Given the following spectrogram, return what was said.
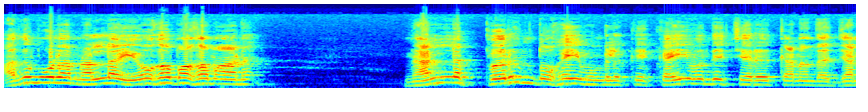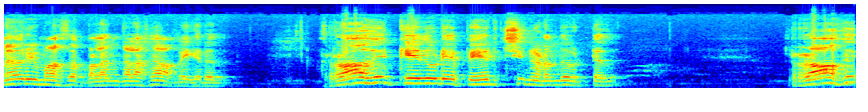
அது மூலம் நல்ல யோகபகமான நல்ல பெருந்தொகை உங்களுக்கு கை வந்து சேருவதற்கான அந்த ஜனவரி மாத பலன்களாக அமைகிறது. ராகு கேதுடைய பயிற்சி நடந்துவிட்டது. ராகு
